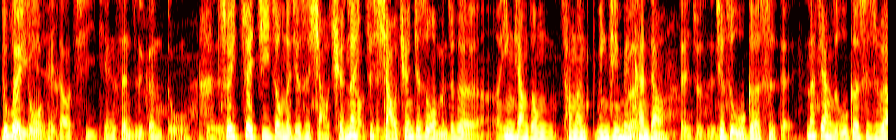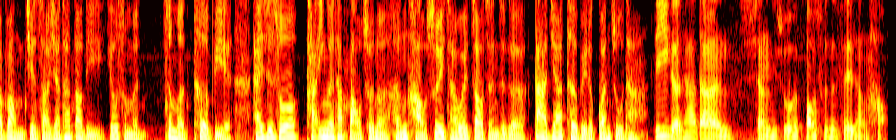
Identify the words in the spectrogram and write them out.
如果最多可以到七天，甚至更多。对，所以最集中的就是小圈。那这小圈就是我们这个印象中常常明信片看到，对，就是就是吴哥寺。对，那这样子吴哥寺是不是要帮我们介绍一下，它到底有什么这么特别？还是说它因为它保存的很好，所以才会造成这个大家特别的关注它？第一个，它当然像你说的，保存的非常好，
